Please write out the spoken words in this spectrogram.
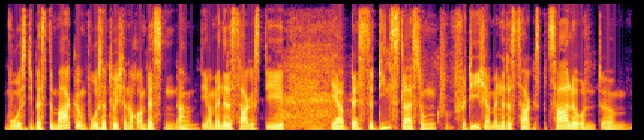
wo ist die beste Marke und wo ist natürlich dann auch am besten, äh, die am Ende des Tages die ja, beste Dienstleistung, für die ich am Ende des Tages bezahle. Und ähm,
